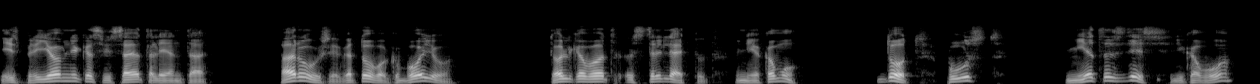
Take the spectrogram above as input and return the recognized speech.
Из приемника свисает лента — Оружие готово к бою. Только вот стрелять тут некому. Дот пуст. Нет здесь никого.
